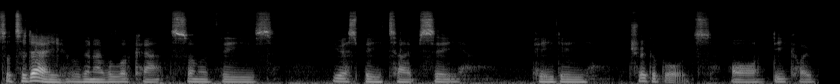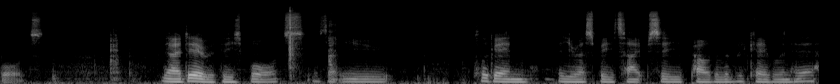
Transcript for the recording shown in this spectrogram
So today we're going to have a look at some of these USB Type-C PD trigger boards or decoy boards. The idea with these boards is that you plug in a USB Type-C power delivery cable in here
